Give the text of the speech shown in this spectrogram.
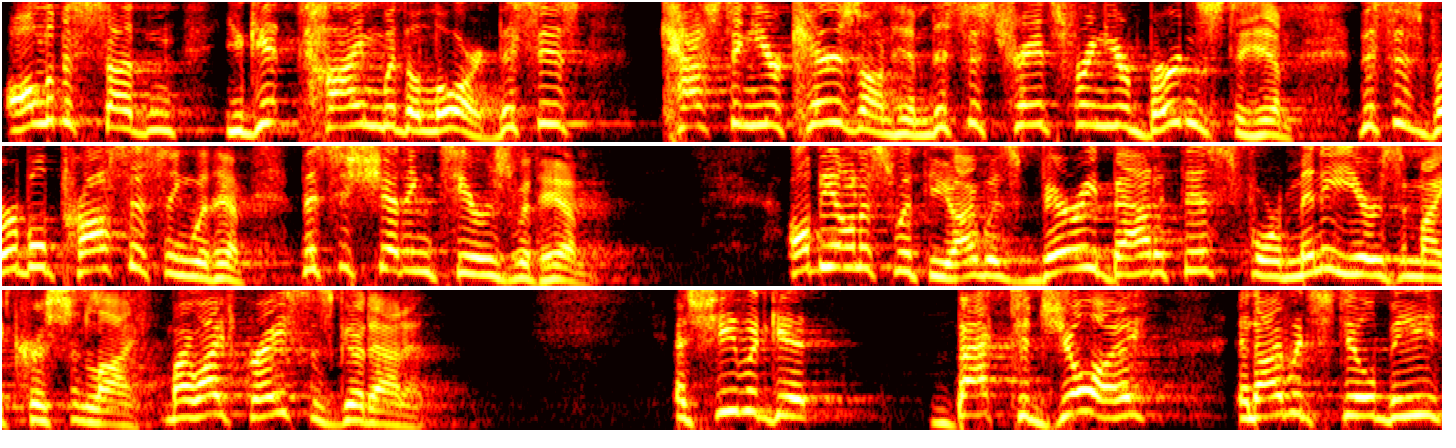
All of a sudden, you get time with the Lord. This is casting your cares on Him. This is transferring your burdens to Him. This is verbal processing with Him. This is shedding tears with Him. I'll be honest with you, I was very bad at this for many years in my Christian life. My wife, Grace, is good at it. And she would get back to joy, and I would still be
